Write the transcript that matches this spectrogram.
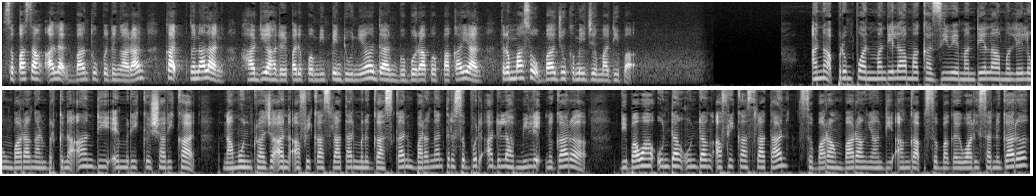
sepasang alat bantu pendengaran, kad pengenalan, hadiah daripada pemimpin dunia dan beberapa pakaian termasuk baju kemeja Madiba anak perempuan Mandela Makaziwe Mandela melelong barangan berkenaan di Amerika Syarikat. Namun kerajaan Afrika Selatan menegaskan barangan tersebut adalah milik negara. Di bawah Undang-Undang Afrika Selatan, sebarang barang yang dianggap sebagai warisan negara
